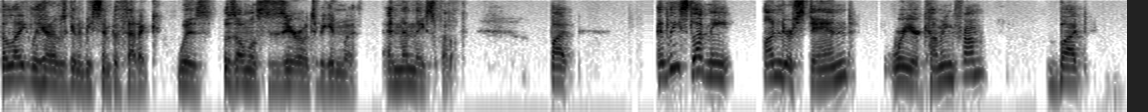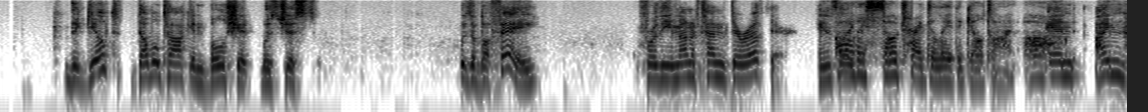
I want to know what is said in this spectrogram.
The likelihood I was going to be sympathetic was was almost zero to begin with, and then they spoke. But at least let me understand where you're coming from. But the guilt, double talk, and bullshit was just was a buffet for the amount of time that they were out there. And it's oh, like they so tried to lay the guilt on. Oh, and I'm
